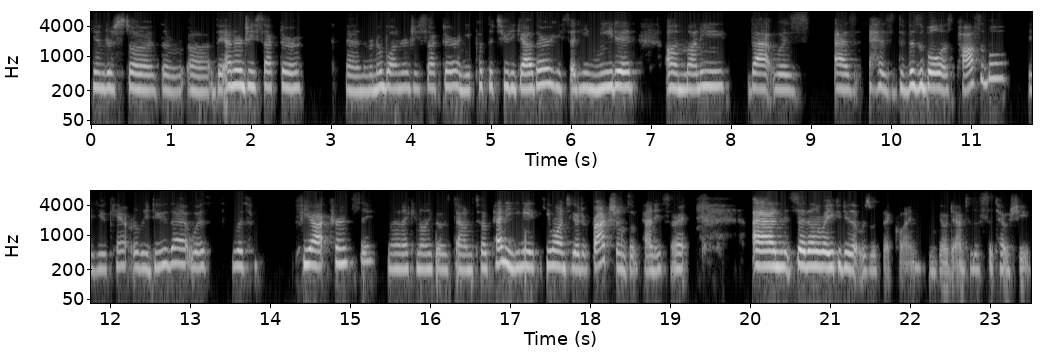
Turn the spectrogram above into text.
he understood the uh, the energy sector and the renewable energy sector, and he put the two together. He said he needed uh, money that was as as divisible as possible. You can't really do that with with fiat currency. And it can only goes down to a penny. He need he wanted to go to fractions of pennies, right? And so the only way you could do that was with Bitcoin and go down to the Satoshi.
